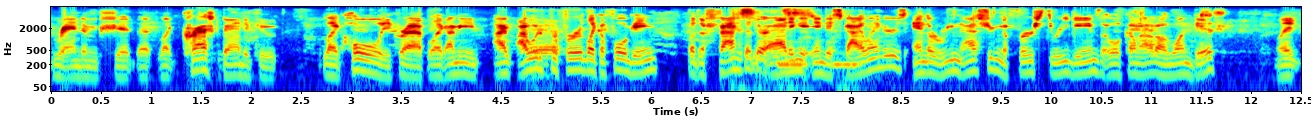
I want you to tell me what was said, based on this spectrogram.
random shit that, like, Crash Bandicoot. Like, holy crap. Like, I mean, I, I would have Yeah. preferred like a full game, but the fact Yes, that they're adding it into Skylanders and they're remastering the first three games that will come out on one disc, like,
